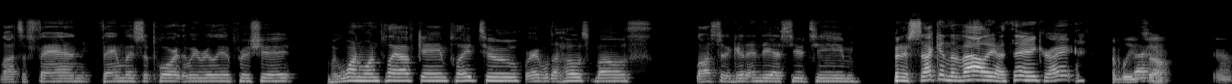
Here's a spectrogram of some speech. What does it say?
Lots of fan, family support that we really appreciate. We won one playoff game, played two. We're able to host both. Lost to a good NDSU team. Finished second in the Valley, I think, right? I believe so. Yeah.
